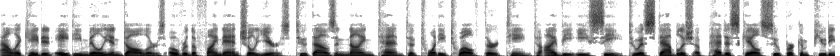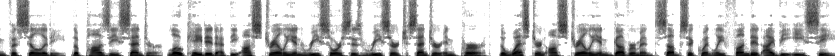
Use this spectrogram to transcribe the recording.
allocated $80 million over the financial years 2009–10 to 2012–13 to IVEC to establish a petascale supercomputing facility the Pawsey Centre located at the Australian Resources Research Centre in Perth. The Western Australian government government subsequently funded IVEC,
